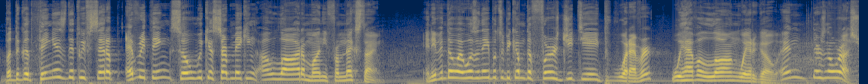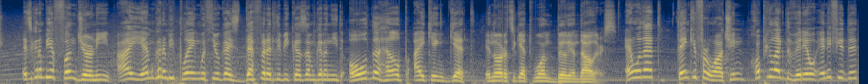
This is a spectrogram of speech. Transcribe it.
But the good thing is that we've set up everything so we can start making a lot of money from next time. And even though I wasn't able to become the first GTA whatever, we have a long way to go, and there's no rush. It's gonna be a fun journey, I am gonna be playing with you guys definitely because I'm gonna need all the help I can get in order to get $1 billion. And with that, thank you for watching, hope you liked the video, and if you did,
